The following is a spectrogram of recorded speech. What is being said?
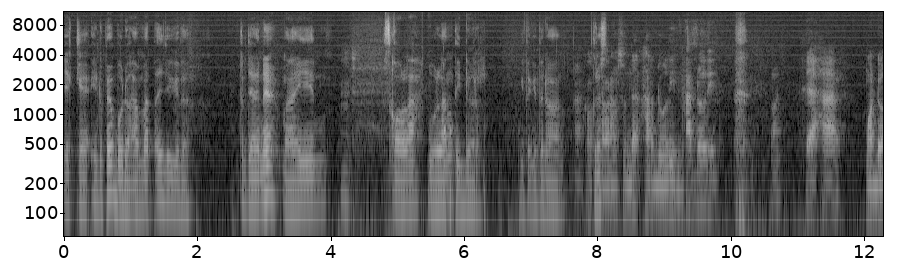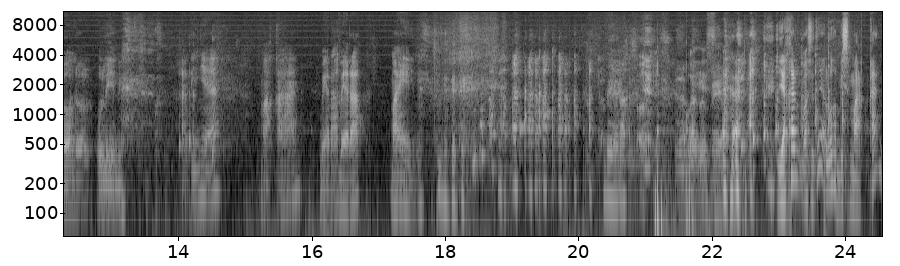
Ya kayak hidupnya bodoh amat aja gitu. Kerjaannya main sekolah pulang tidur gitu-gitu doang. Kalau Terus- kata orang Sunda hardolin. Hardolin. Dahar modal Modal, ulin. artinya makan berak. berak main. Berak. Wes. ya kan maksudnya lu habis makan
